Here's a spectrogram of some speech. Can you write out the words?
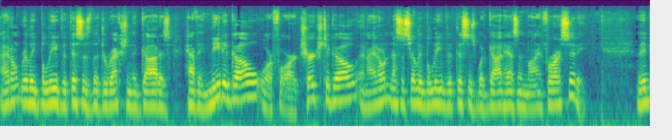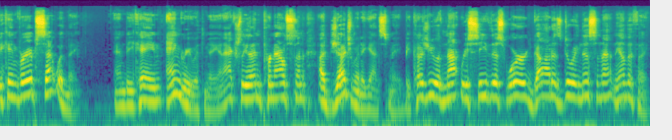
I don't really believe that this is the direction that God is having me to go or for our church to go, and I don't necessarily believe that this is what God has in mind for our city. They became very upset with me and became angry with me and actually then pronounced an, a judgment against me. Because you have not received this word, God is doing this and that and the other thing.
